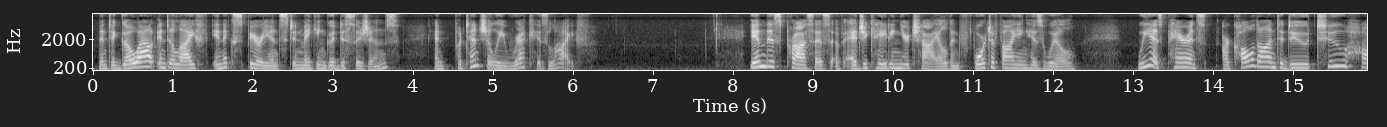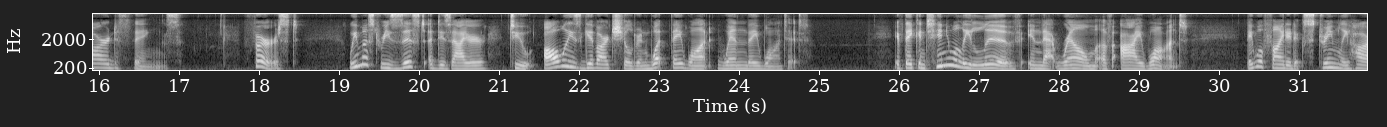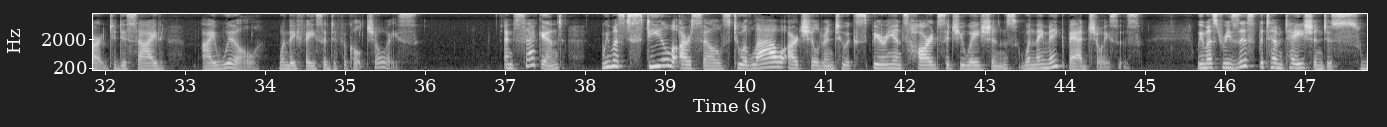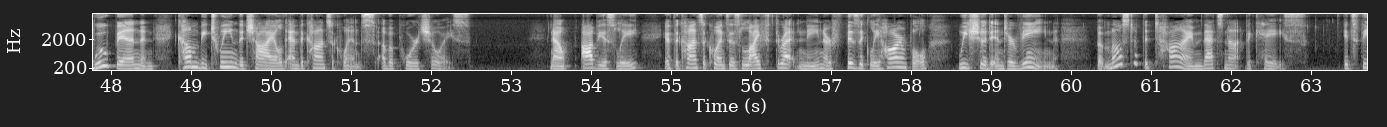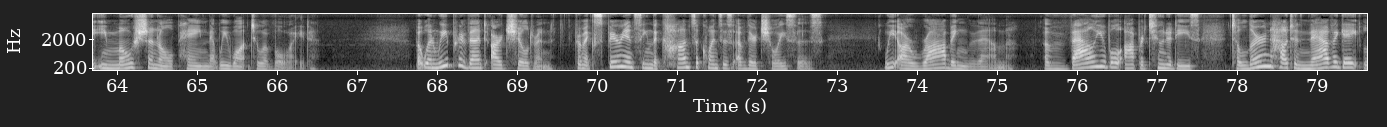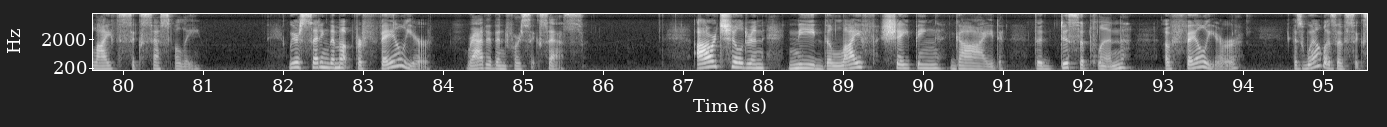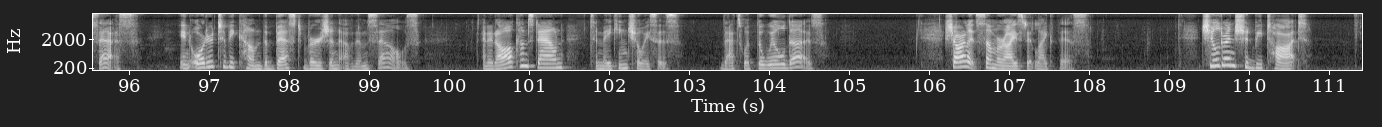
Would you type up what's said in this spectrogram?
than to go out into life inexperienced in making good decisions and potentially wreck his life. In this process of educating your child and fortifying his will, we as parents are called on to do two hard things. First, we must resist a desire to always give our children what they want when they want it. If they continually live in that realm of I want, they will find it extremely hard to decide, I will, when they face a difficult choice. And second, we must steel ourselves to allow our children to experience hard situations when they make bad choices. We must resist the temptation to swoop in and come between the child and the consequence of a poor choice. Now, obviously, if the consequence is life threatening or physically harmful, we should intervene. But most of the time, that's not the case. It's the emotional pain that we want to avoid. But when we prevent our children from experiencing the consequences of their choices, we are robbing them of valuable opportunities to learn how to navigate life successfully. We are setting them up for failure rather than for success. Our children need the life shaping guide, the discipline of failure as well as of success, in order to become the best version of themselves. And it all comes down to making choices. That's what the will does. Charlotte summarized it like this Children should be taught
